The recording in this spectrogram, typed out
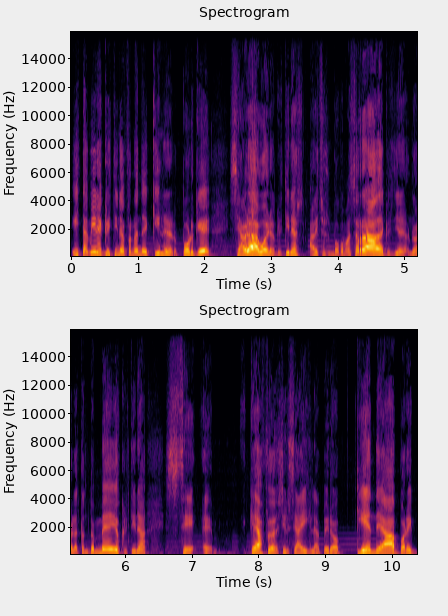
y también a Cristina Fernández de Kirchner, porque se hablaba, bueno, Cristina es a veces un poco más cerrada, Cristina no habla tanto en medios, Cristina se... eh, queda feo decir se aísla, pero tiende a por ahí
